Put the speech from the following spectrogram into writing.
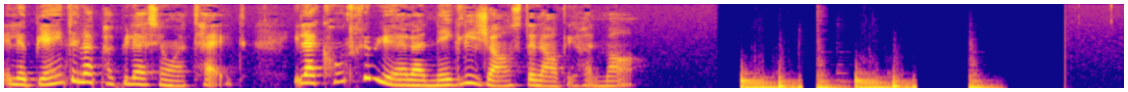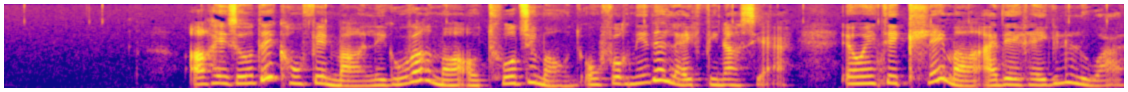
et le bien de la population en tête, il a contribué à la négligence de l'environnement. En raison des confinements, les gouvernements autour du monde ont fourni de l'aide financière et ont été cléments à des règles lois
